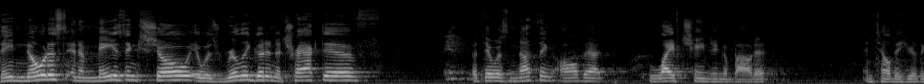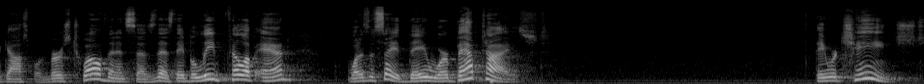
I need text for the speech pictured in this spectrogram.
They noticed an amazing show. It was really good and attractive, but there was nothing all that life changing about it until they hear the gospel. In verse 12, then it says this They believed Philip, and what does it say? They were baptized. They were changed.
